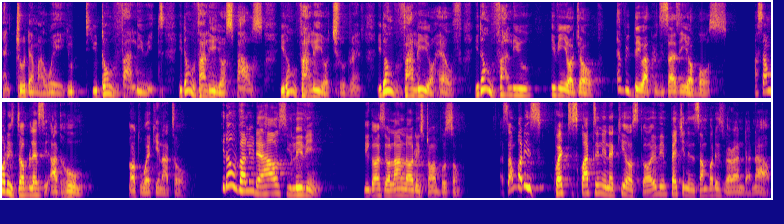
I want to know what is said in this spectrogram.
and throw them away. You, you don't value it. You don't value your spouse. You don't value your children. You don't value your health. You don't value even your job. Every day you are criticizing your boss. As somebody is jobless at home, not working at all. You don't value the house you live in because your landlord is troublesome. Somebody is squatting in a kiosk or even perching in somebody's veranda now.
